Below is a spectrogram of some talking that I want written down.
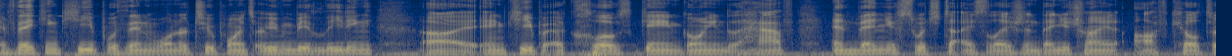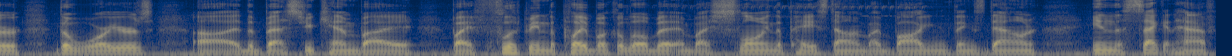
if they can keep within one or two points or even be leading uh, and keep a close game going into the half and then you switch to isolation then you try and off kilter the warriors uh, the best you can by by flipping the playbook a little bit and by slowing the pace down and by bogging things down in the second half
